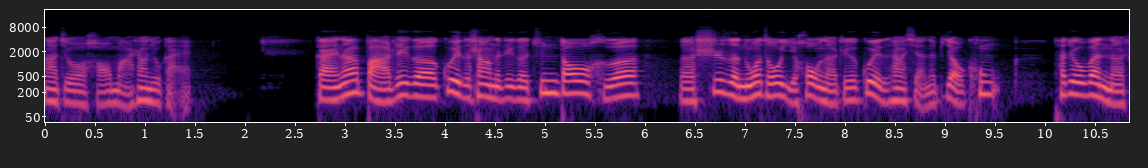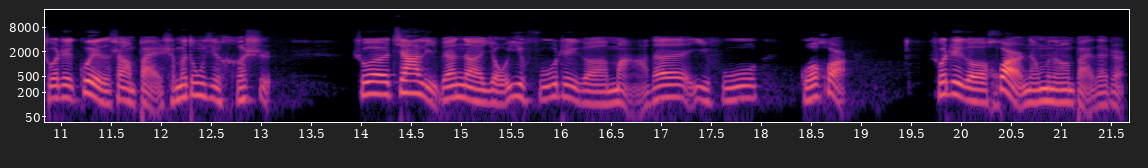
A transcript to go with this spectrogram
那就好，马上就改。改呢，把这个柜子上的这个军刀和呃狮子挪走以后呢，这个柜子上显得比较空。他就问呢，说这柜子上摆什么东西合适？说家里边呢有一幅这个马的一幅国画，说这个画能不能摆在这儿？”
